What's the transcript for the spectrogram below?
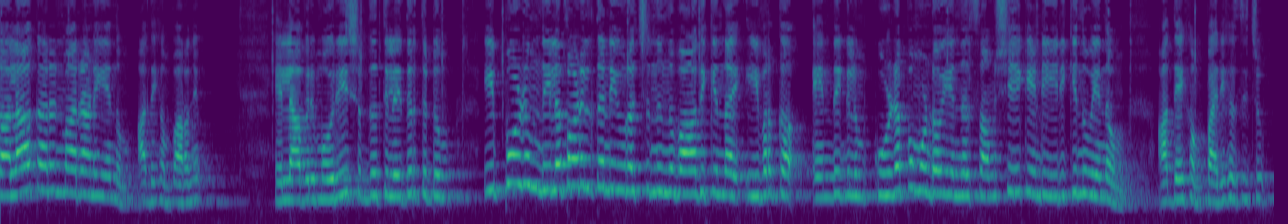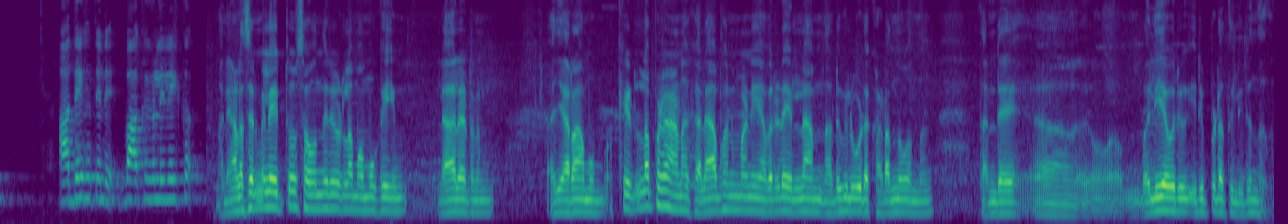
കലാകാരന്മാരാണ് എന്നും അദ്ദേഹം പറഞ്ഞു. എല്ലാവരും ഒരേ ശബ്ദത്തിൽ എതിർത്തിട്ടും ഇപ്പോഴും നിലപാടിൽ തന്നെ ഉറച്ചു നിന്ന് വാദിക്കുന്ന ഇവർക്ക് എന്തെങ്കിലും കുഴപ്പമുണ്ടോ എന്ന് സംശയിക്കേണ്ടിയിരിക്കുന്നുവെന്നും അദ്ദേഹം പരിഹസിച്ചു. അദ്ദേഹത്തിന്റെ വാക്കുകളിലേക്ക്. മലയാള സിനിമയിലെ ഏറ്റവും സൗന്ദര്യമുള്ള മമ്മൂക്കയും ലാലേട്ടനും ജയറാമും ഒക്കെ ഉള്ളപ്പോഴാണ് കലാഭവൻ മണി അവരുടെ എല്ലാം നടുവിലൂടെ കടന്നു വന്ന് തന്റെ വലിയ ഒരു ഇരിപ്പിടത്തിലിരുന്നത്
